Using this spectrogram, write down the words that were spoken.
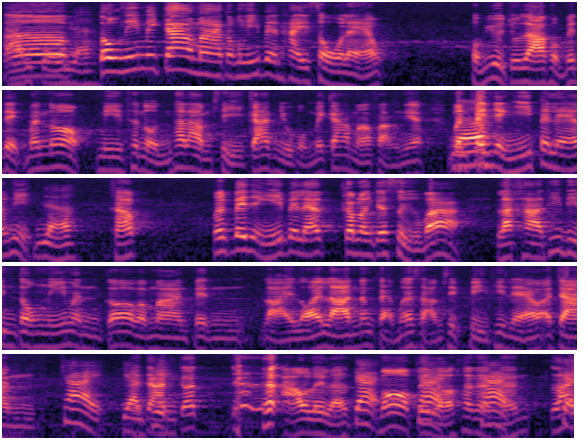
เอ่ตามอโจรเหรอตรงนี้ไม่กล้ามาตรงนี้เป็นไฮโซแล้วผมอยู่จุฬาผมเป็นเด็กบ้านนอก มีถนนพระรามสี่กั้นอยู่ผมไม่กล้ามาฝั่งเนี้ย มันเป็นอย่างนี้ไปแล้วนี่เหรอครับ มันเป็นอย่างนี้ไปแล้วกำลังจะสื่อว่าราคาที่ดินตรงนี้มันก็ประมาณเป็นหลายร้อยล้านตั้งแต่เมื่อ 30 ปีที่แล้ว อาจารย์ ใช่อย่างอาจารที่ ย์ก็ เอาเลยเหรอใช่มอบเลยเหรอใช่ขนาดนั้นใช่ ไล่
